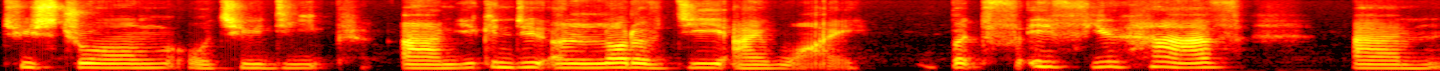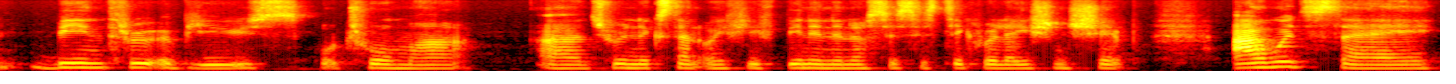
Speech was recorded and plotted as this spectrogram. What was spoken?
too strong or too deep, um, you can do a lot of DIY. But if you have um, been through abuse or trauma uh, to an extent, or if you've been in a narcissistic relationship, I would say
